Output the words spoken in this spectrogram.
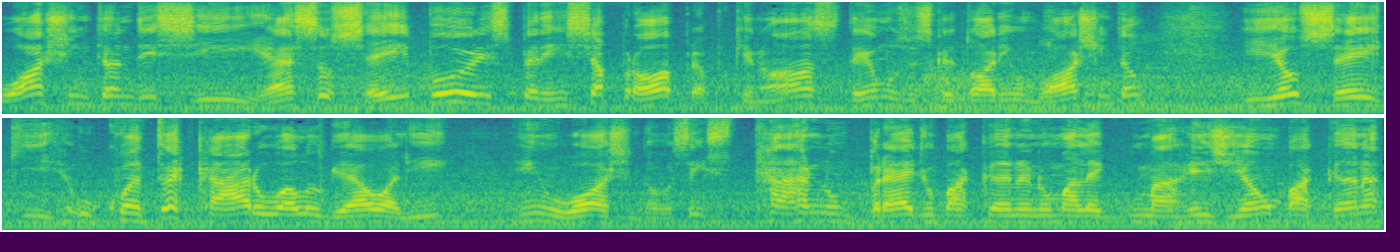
Washington DC. Essa eu sei por experiência própria, porque nós temos o escritório em Washington e eu sei que o quanto é caro o aluguel ali em Washington. Você estar num prédio bacana, numa uma região bacana,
